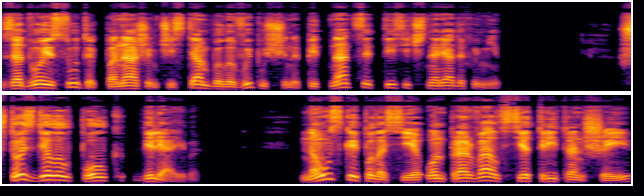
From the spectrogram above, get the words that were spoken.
за двое суток по нашим частям было выпущено 15 тысяч снарядов и мин. Что сделал полк Беляева? На узкой полосе он прорвал все три траншеи,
